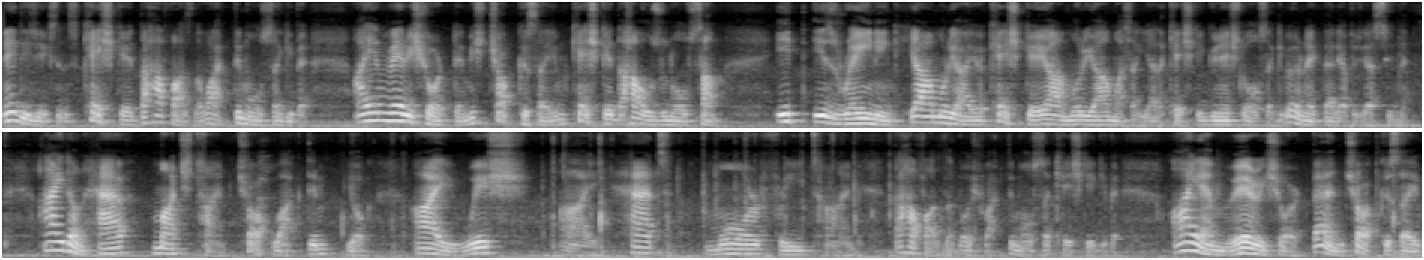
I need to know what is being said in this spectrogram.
Ne diyeceksiniz? Keşke daha fazla vaktim olsa gibi. I am very short demiş. Çok kısayım. Keşke daha uzun olsam. It is raining. Yağmur yağıyor. Keşke yağmur yağmasa ya da keşke güneşli olsa gibi örnekler yapacağız şimdi. I don't have much time. Çok vaktim yok. I wish I had more free time. Daha fazla boş vaktim olsa keşke gibi. I am very short. Ben çok kısayım.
